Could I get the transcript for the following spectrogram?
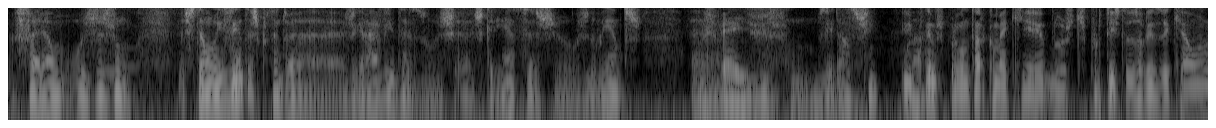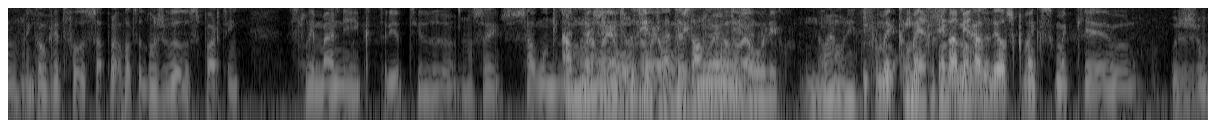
farão o jejum. Estão isentas, portanto, as grávidas, os, as crianças, os doentes, os velhos, os, os idosos, sim. E claro. podemos perguntar como é que é dos desportistas ouvidos aqui há um, em concreto falou só à volta de um jogador do Sporting, Slimani, que teria tido, não sei, se algum desempenho. Há muitos jogadores e atletas de alta competição. Não é o único. Não é o único. E como é, como é que se dá no caso deles, como é que, como é, que é o, o jejum?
